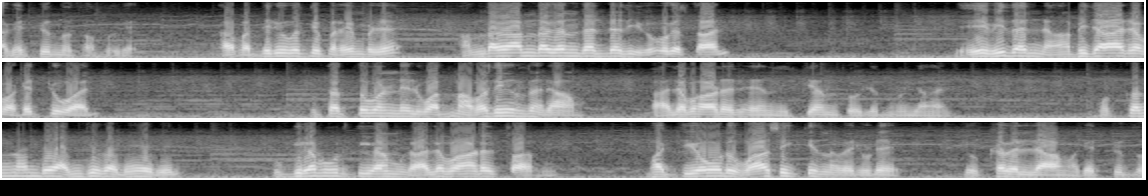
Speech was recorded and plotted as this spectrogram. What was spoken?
അകറ്റുന്ന തമ്പുരാൻ. ആ പദ്യരൂപത്തിൽ പറയുമ്പോൾ അന്തകാന്തകൻ തന്റെ നിയോഗത്താൽ ദേവി തന്നെ ആഭിചാരം വന്നവതീർണരാം കാലപാടനെ നിത്യം തൊഴുന്നു ഞാൻ. മുക്കണ്ണന്റെ അഞ്ചു കനേരിൽ ഉഗ്രപൂർത്തിയാം കാലപാട് സ്വാമി. ഭക്തിയോട് ഉപാസിക്കുന്നവരുടെ ദുഃഖമെല്ലാം അകറ്റുന്നു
